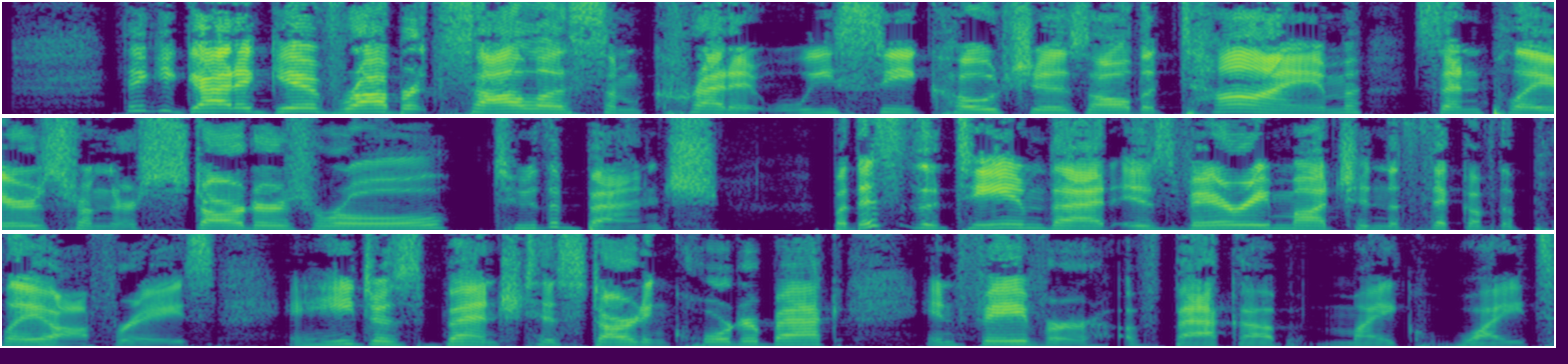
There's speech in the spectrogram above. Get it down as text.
I think you got to give Robert Saleh some credit. We see coaches all the time send players from their starters role to the bench. But this is a team that is very much in the thick of the playoff race, and he just benched his starting quarterback in favor of backup Mike White.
